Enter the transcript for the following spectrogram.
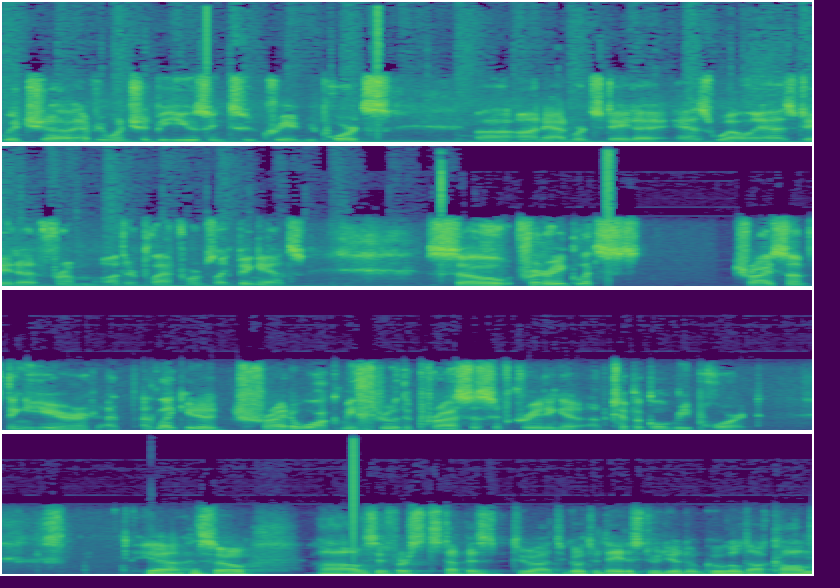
which uh, everyone should be using to create reports uh, on AdWords data as well as data from other platforms like Bing Ads. So, Frederick, let's try something here. I'd, I'd, like you to try to walk me through the process of creating a, a typical report. Yeah, and so uh, obviously the first step is to uh, to go to datastudio.google.com.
